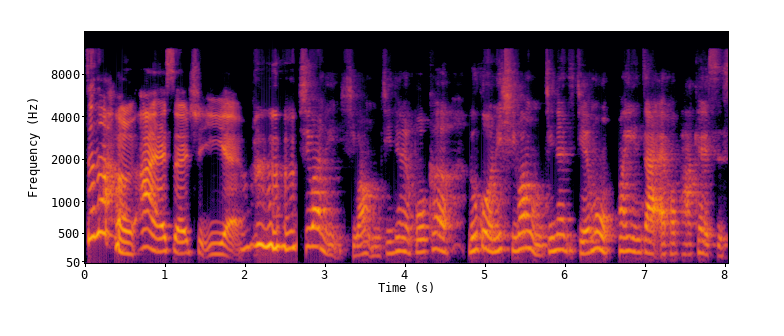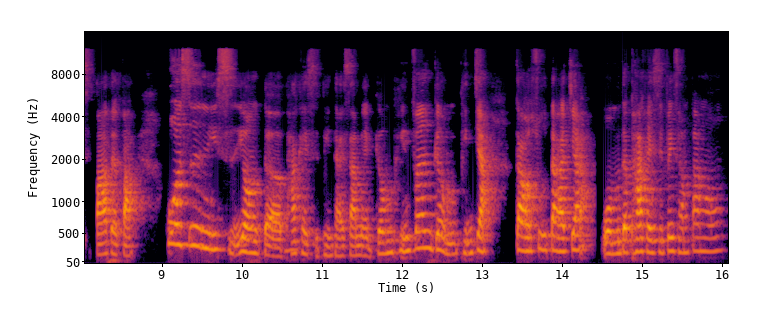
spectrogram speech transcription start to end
真的很爱 SHE 耶。希望你喜欢我们今天的播客。如果你喜欢我们今天的节目，欢迎在 Apple Podcast、Spotify 或是你使用的 Podcast 平台上面给我们评分，给我们评价，告诉大家我们的 Podcast 非常棒哦。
